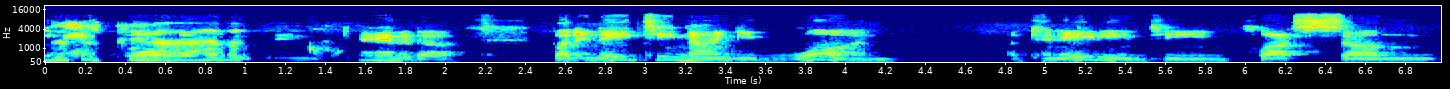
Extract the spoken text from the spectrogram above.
this is Peter. I have a game in Canada, but in 1891, a Canadian team plus some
